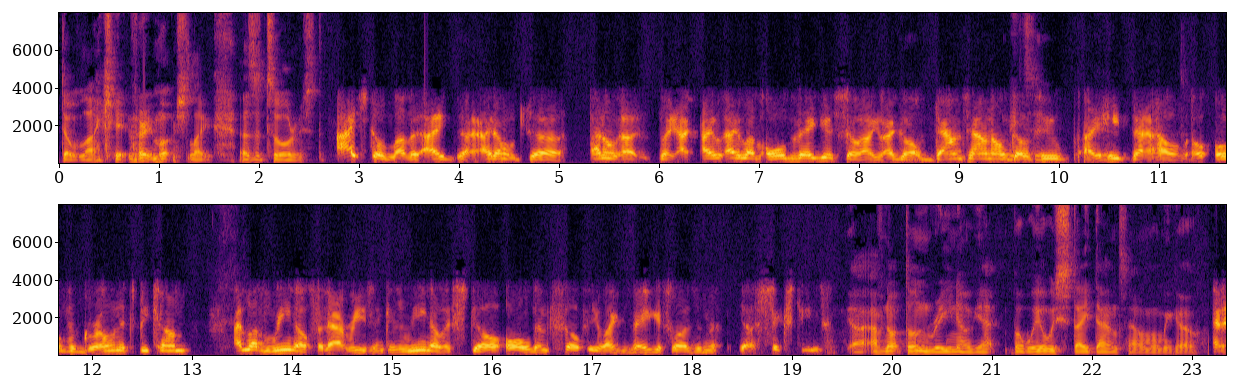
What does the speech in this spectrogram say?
don't like it very much, like as a tourist? I still love it. I I don't uh, I don't uh, like I, I I love old Vegas, so I, I go downtown. I'll Me go too. to. I hate that how overgrown it's become. I love Reno for that reason because Reno is still old and filthy like Vegas was in the you know, 60s. Uh, I've not done Reno yet, but we always stay downtown when we go. And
